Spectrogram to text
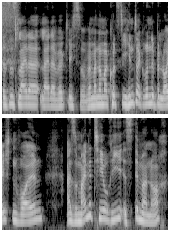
es ist leider, leider wirklich so. Wenn wir nochmal kurz die Hintergründe beleuchten wollen. Also meine Theorie ist immer noch,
